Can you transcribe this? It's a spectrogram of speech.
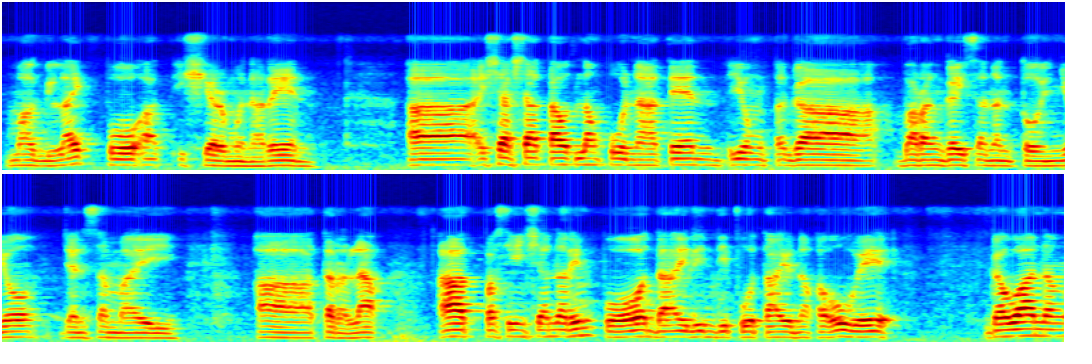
mag-like po at i-share mo na rin. Ah, isa-shoutout lang po natin yung taga Barangay San Antonio dyan sa may ah, Tarlac. At pasensya na rin po dahil hindi po tayo nakauwi. Gawa ng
